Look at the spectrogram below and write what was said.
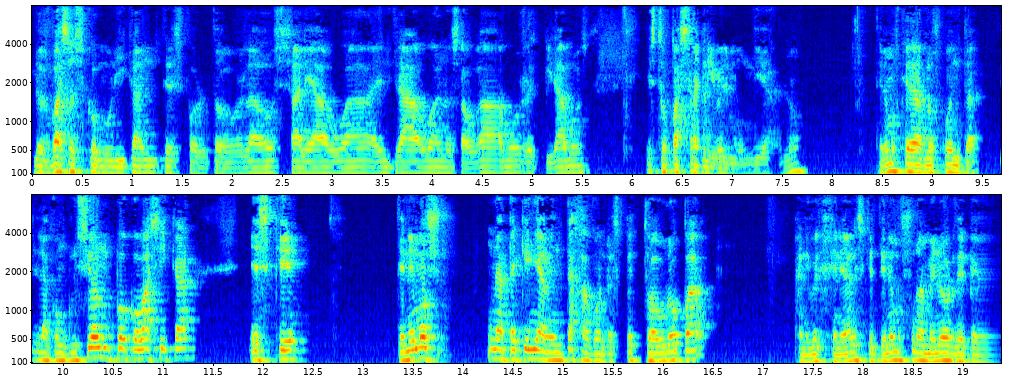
los vasos comunicantes por todos lados, sale agua, entra agua, nos ahogamos, respiramos. Esto pasa a nivel mundial, ¿no? Tenemos que darnos cuenta. La conclusión un poco básica es que tenemos una pequeña ventaja con respecto a Europa a nivel general, es que tenemos una menor dependencia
